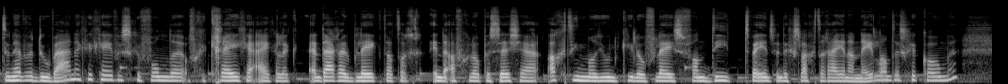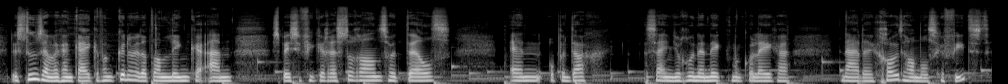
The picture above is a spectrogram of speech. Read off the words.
Toen hebben we douanegegevens gevonden, of gekregen eigenlijk. En daaruit bleek dat er in de afgelopen zes jaar 18 miljoen kilo vlees van die 22 slachterijen naar Nederland is gekomen. Dus toen zijn we gaan kijken van kunnen we dat dan linken aan specifieke restaurants, hotels. En op een dag zijn Jeroen en ik, mijn collega, naar de groothandels gefietst.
